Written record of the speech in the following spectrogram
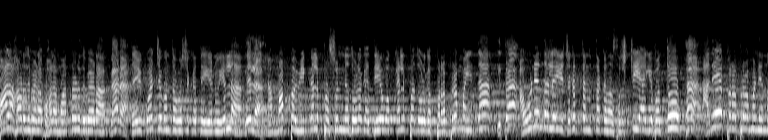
ಬಹಳ ಹಾಡುದು ಬೇಡ ಬಹಳ ಮಾತಾಡುದು ಬೇಡ. ಬೇಡ. ದೈವಕೋಚಕಂತ ಅವಶ್ಯಕತೆ ಏನೂ ಇಲ್ಲ. ಇಲ್ಲ. ನಮ್ಮಪ್ಪ ವಿಕಲ್ಪ ಶೂನ್ಯದೊಳಗ ದೇವ ಕಲ್ಪದೊಳಗ ಪರಬ್ರಹ್ಮ ಇದ್ದ. ಇತ ಅವನಿಂದಲೇ ಈ ಜಗತ್ತನ್ನ ತಕ್ಕಂತ ಸೃಷ್ಟಿಯಾಗಿ ಬಂತು. ಅದೇ ಪರಬ್ರಹ್ಮನಿಂದ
